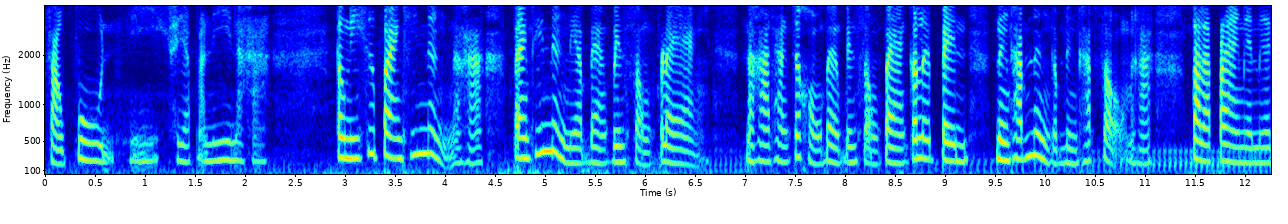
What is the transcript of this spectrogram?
เสาปูนนี่ขยับมานี่นะคะ ตรงนี้คือแปลงที่หนึ่งนะคะ แปลงที่หนึ่งเนี่ยแบ่งเป็นสองแปลงนะคะ ทางเจ้าของแบ่งเป็นสองแปลงก็เลยเป็นหนึ่งทับหนึ่งกับหนึ่งทับสองนะคะ แต่ละแปลงเนี่ยเนื้อ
